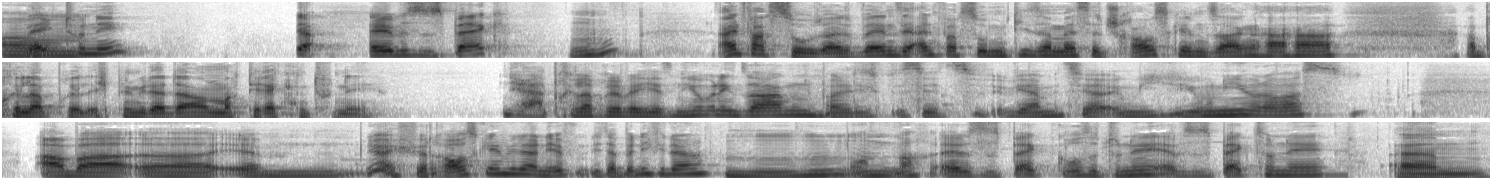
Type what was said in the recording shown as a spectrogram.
Welttournee? Ja, Elvis is back. Einfach so. Also werden sie einfach so mit dieser Message rausgehen und sagen, haha, April, April, ich bin wieder da und mach direkt eine Tournee. Ja, April, April werde ich jetzt nicht unbedingt sagen, weil ich bis jetzt, wir haben jetzt ja irgendwie Juni oder was. Aber äh, ähm, ja, ich werde rausgehen wieder in die da bin ich wieder mhm, und mache Elvis is Back, große Tournee, Elvis is Back Tournee. Ähm,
